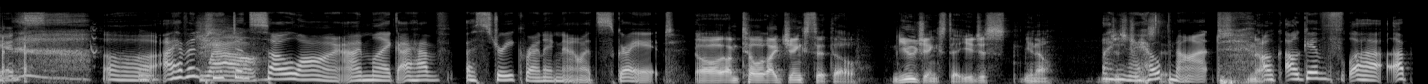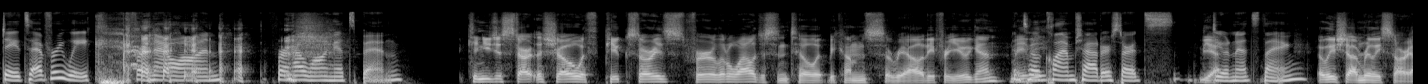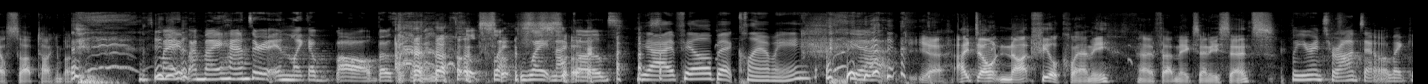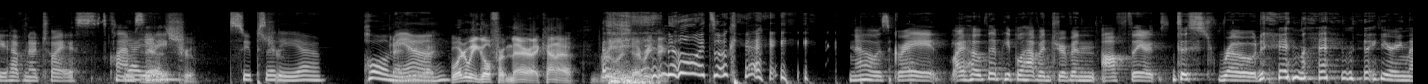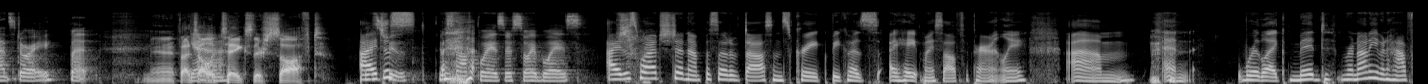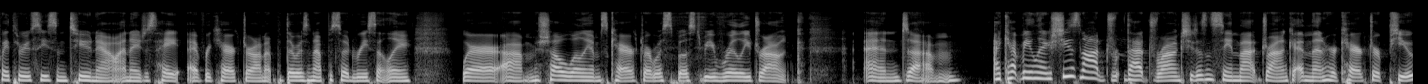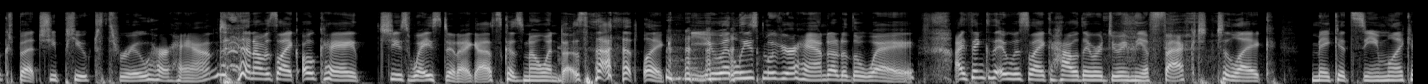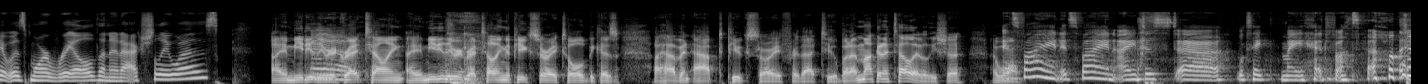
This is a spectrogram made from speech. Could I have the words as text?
Yeah. Uh, I haven't puked in so long. I'm like, I have a streak running now. It's great. Oh, I'm tell I jinxed it though. You jinxed it. You just you know. You I mean, I hope it. not. No. I'll, I'll give uh, updates every week from now on for how long it's been. Can you just start the show with puke stories for a little while, just until it becomes a reality for you again? Maybe. Until clam chowder starts Yeah. doing its thing. Alicia, I'm really sorry. I'll stop talking about it. my my hands are in like a ball, both of them, and white knuckled. Yeah, I feel a bit clammy. Yeah. yeah, I don't not feel clammy. uh, If that makes any sense. Well, you're in Toronto. Like you have no choice. It's Clam Yeah, City. Yeah, yeah. that's true. Soup City, yeah. Oh, man. Where do we go from there? I kind of ruined everything. No, it's okay. No, it was great. I hope that people haven't driven off their this road in hearing that story. But Man, if that's all it takes, they're soft. I just true. They're soft boys. They're soy boys. I just watched an episode of Dawson's Creek because I hate myself apparently. Um and we're like mid we're not even halfway through season 2 now and I just hate every character on it. But there was an episode recently where um, Michelle Williams' character was supposed to be really drunk and um I kept being like, she's not dr- that drunk. She doesn't seem that drunk. And then her character puked, but she puked through her hand. And I was like, okay, she's wasted, I guess, because no one does that. like, you at least move your hand out of the way. I think it was like how they were doing the effect to like make it seem like it was more real than it actually was. I immediately regret telling. I immediately regret telling the puke story I told because I have an apt puke story for that too. But I'm not going to tell it, Alicia. I won't. It's fine. It's fine. I just uh, will take my headphones out.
